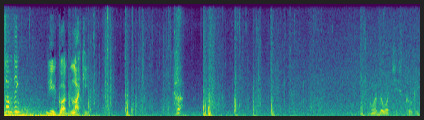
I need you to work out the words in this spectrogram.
Something? You got lucky. I wonder what she's cooking.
